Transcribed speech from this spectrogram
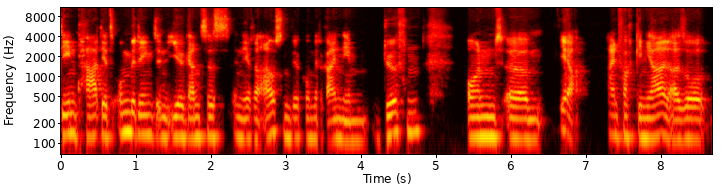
den Part jetzt unbedingt in ihr ganzes, in ihre Außenwirkung mit reinnehmen dürfen. Und ähm, ja, einfach genial. Also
